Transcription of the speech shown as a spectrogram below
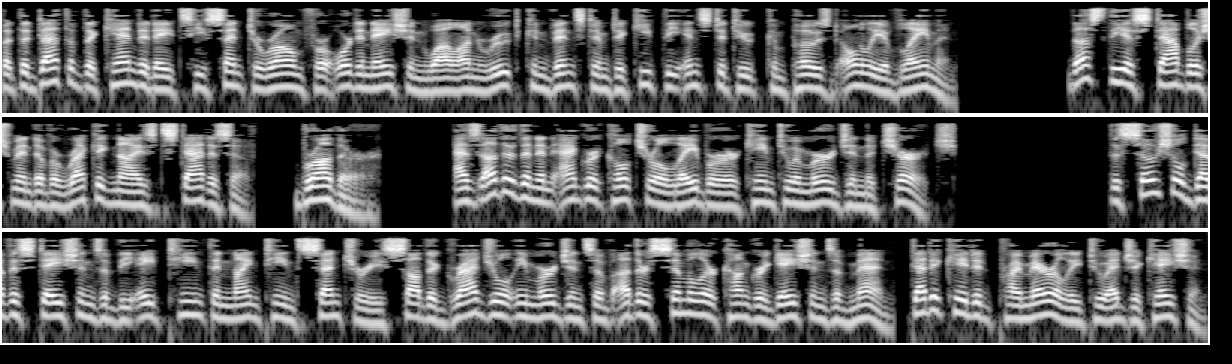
but the death of the candidates he sent to Rome for ordination while en route convinced him to keep the institute composed only of laymen. Thus the establishment of a recognized status of «brother» as other than an agricultural laborer came to emerge in the Church. The social devastations of the 18th and 19th centuries saw the gradual emergence of other similar congregations of men, dedicated primarily to education.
